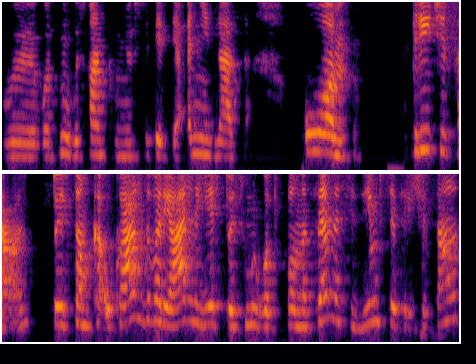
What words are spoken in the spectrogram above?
в, вот, ну, в Испанском университете, они длятся по три часа, то есть там у каждого реально есть, то есть мы вот полноценно сидим все три часа,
